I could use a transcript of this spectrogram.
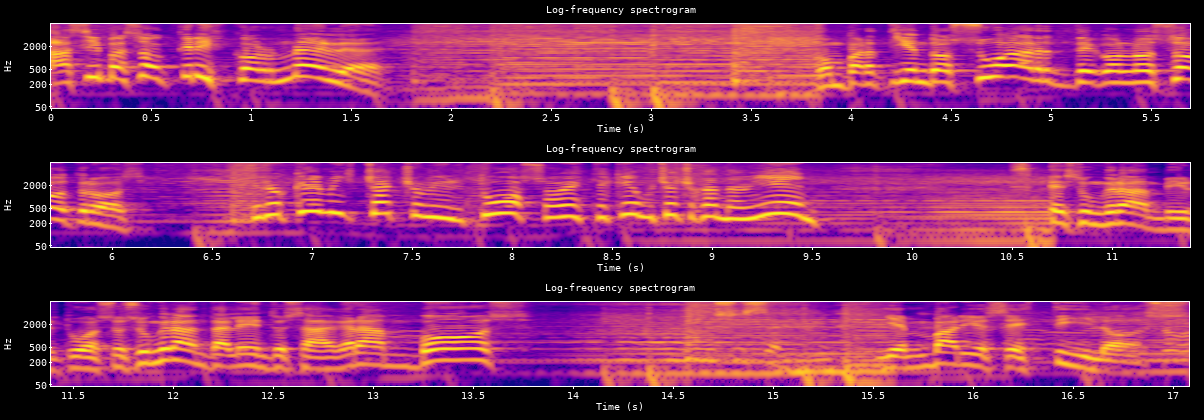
Así pasó Chris Cornell compartiendo su arte con nosotros. Pero qué muchacho virtuoso este, qué muchacho que anda bien. Es un gran virtuoso, es un gran talento, esa gran voz y en varios estilos.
